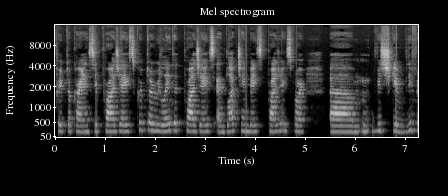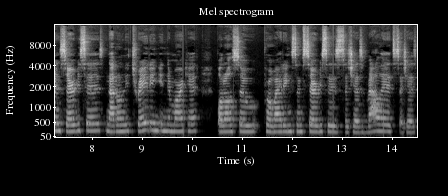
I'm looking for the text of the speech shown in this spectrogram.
cryptocurrency projects, crypto related projects, and blockchain based projects for um, which give different services, not only trading in the market, but also providing some services such as wallets, such as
